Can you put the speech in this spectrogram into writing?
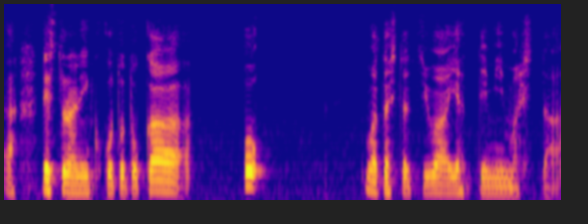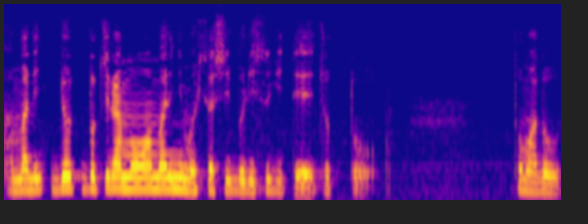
あ、レストランに行くこととか私たちはやってみました。あまり、どどちらもあまりにも久しぶりすぎて、ちょっと戸惑っ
